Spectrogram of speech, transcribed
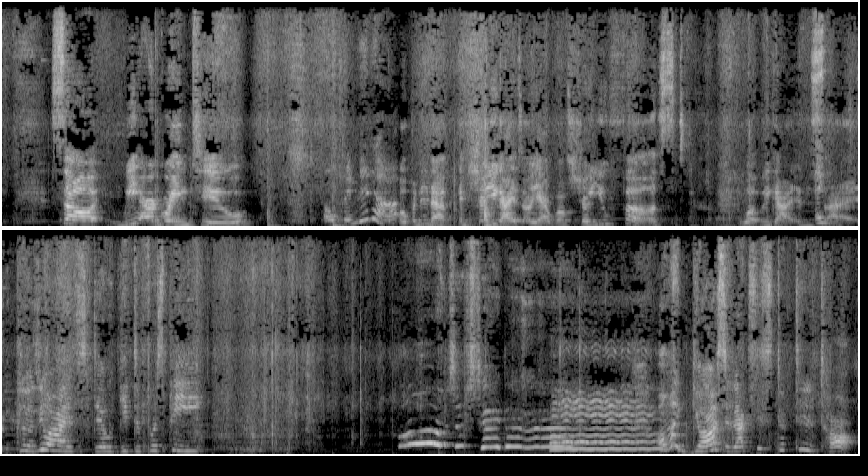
so we are going to open it up. open it up and show you guys. Oh yeah, we'll show you first what we got inside. And close your eyes, they'll get the first peek. Oh, I'm so excited. Oh my gosh, it actually stuck to the top.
